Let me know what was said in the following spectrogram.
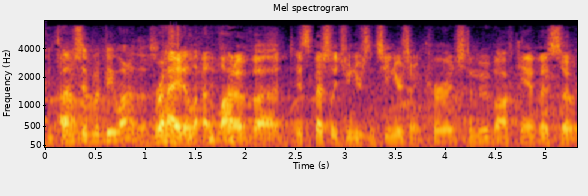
And Clemson um, would be one of those. Right. A a lot of, uh, especially juniors and seniors, are encouraged to move off campus. So,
